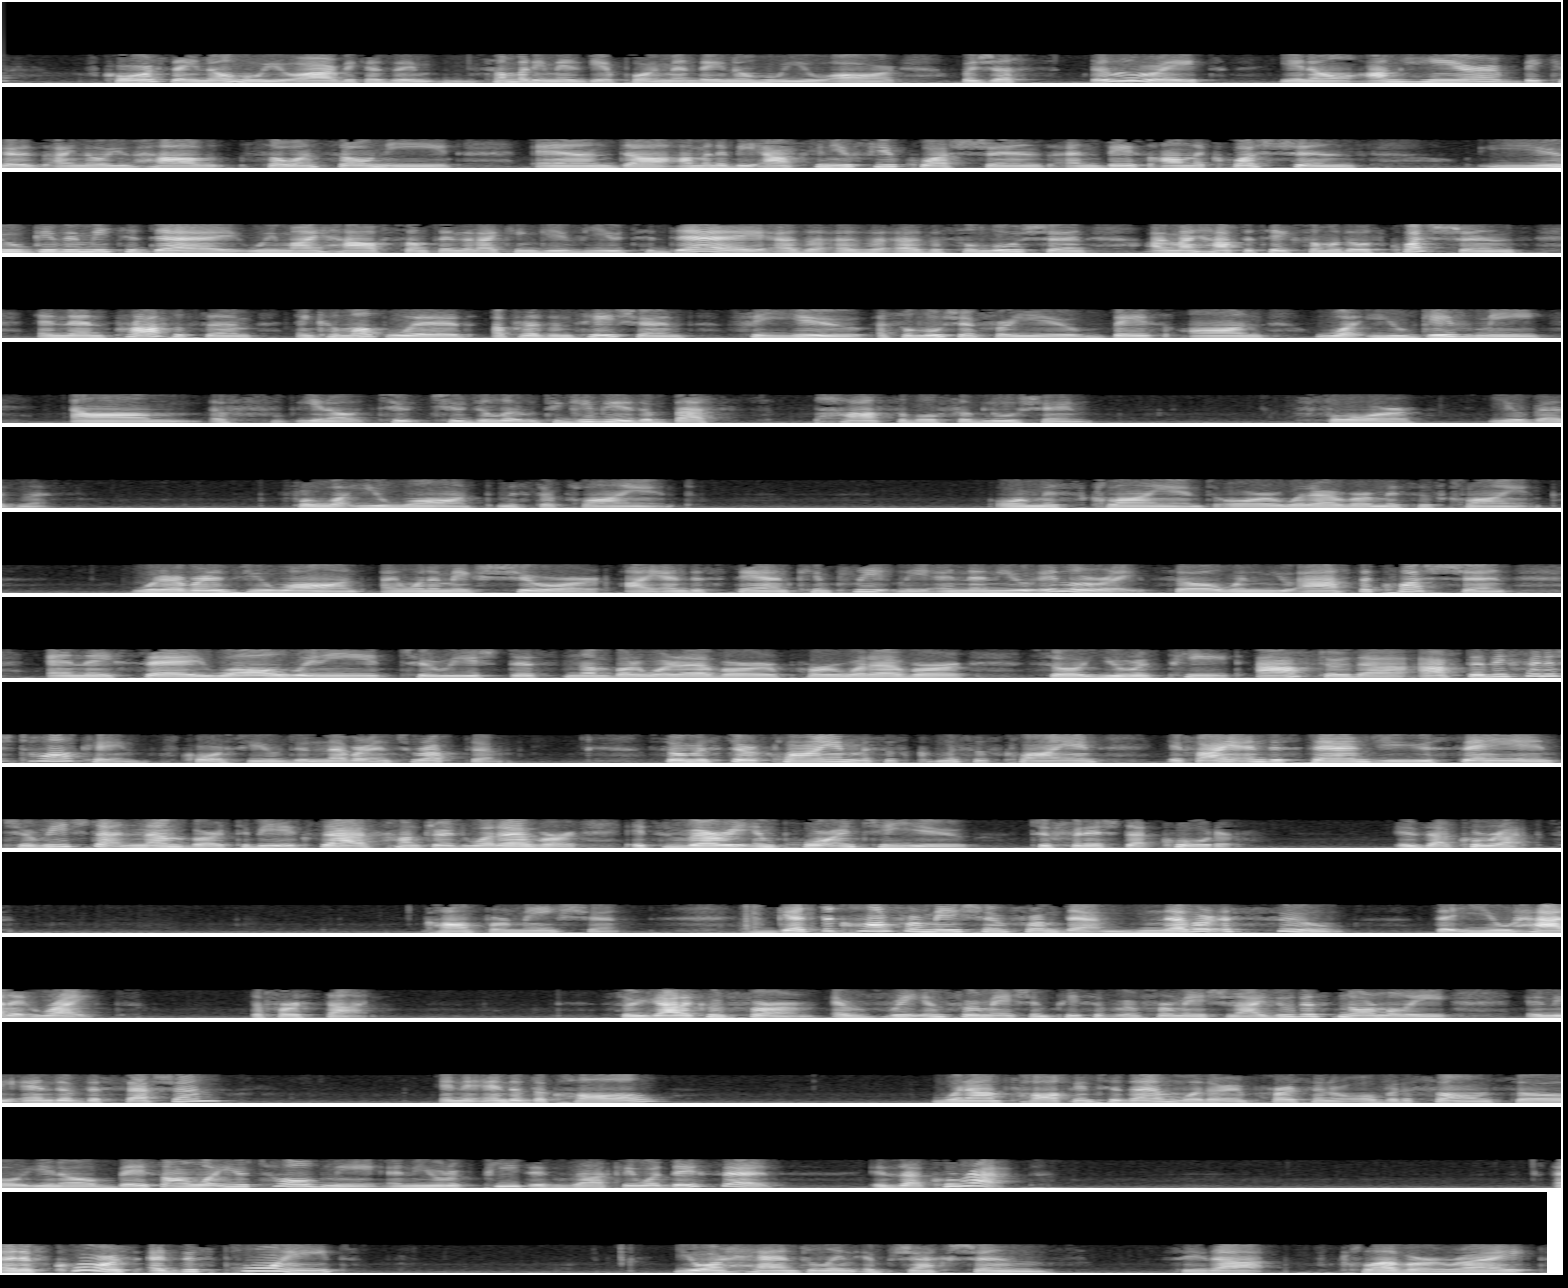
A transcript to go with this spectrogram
of course, they know who you are because they somebody made the appointment. They know who you are, but just illustrate. You know, I'm here because I know you have so and so need, and uh, I'm going to be asking you a few questions. And based on the questions you giving me today, we might have something that I can give you today as a as a as a solution. I might have to take some of those questions and then process them and come up with a presentation for you, a solution for you based on what you give me, um, if, you know, to, to deliver, to give you the best possible solution for your business, for what you want, Mr. Client, or Miss Client, or whatever, Mrs. Client. Whatever it is you want, I want to make sure I understand completely, and then you iterate. So when you ask the question, and they say, well, we need to reach this number, whatever, per whatever. So you repeat after that, after they finish talking. Of course, you never interrupt them. So, Mr. Client, Mrs. Mrs. Client, if I understand you, you're saying to reach that number, to be exact, 100, whatever, it's very important to you to finish that quarter. Is that correct? Confirmation. Get the confirmation from them. Never assume that you had it right the first time. So you got to confirm every information, piece of information. I do this normally in the end of the session, in the end of the call, when I'm talking to them, whether in person or over the phone. So, you know, based on what you told me and you repeat exactly what they said, is that correct? And of course, at this point, you are handling objections. See that? Clever, right?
